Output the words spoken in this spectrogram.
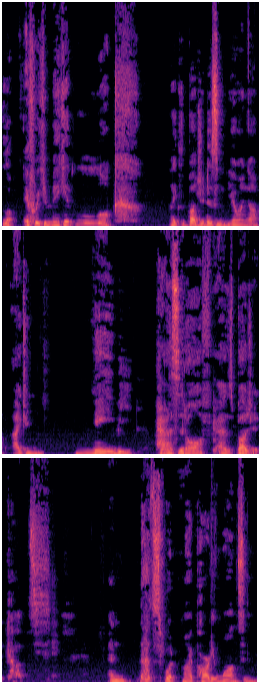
Look, if we can make it look like the budget isn't going up, I can maybe pass it off as budget cuts. And that's what my party wants. And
